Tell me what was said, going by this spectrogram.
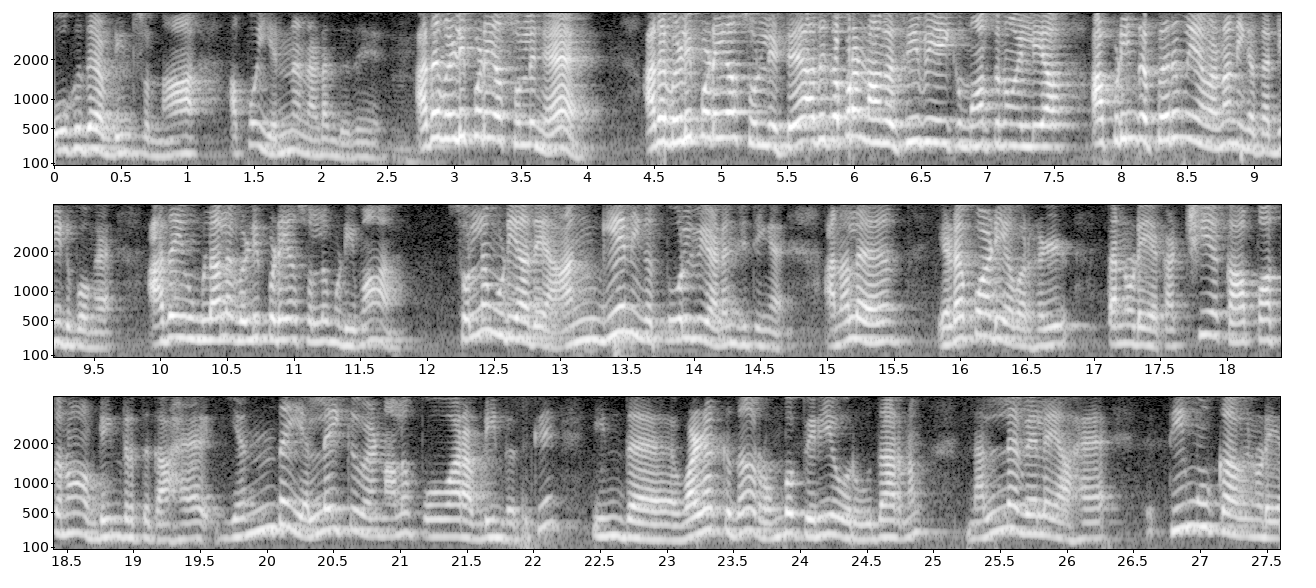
போகுது அப்படின்னு சொன்னால் அப்போது என்ன நடந்தது? அதை வெளிப்படையாக சொல்லுங்கள் அதை வெளிப்படையாக சொல்லிட்டு அதுக்கப்புறம் நாங்கள் சிபிஐக்கு மாற்றணும் இல்லையா? அப்படின்ற பெருமையை வேணால் நீங்கள் தட்டிட்டு போங்க. அதை உங்களால் வெளிப்படையாக சொல்ல முடியுமா? சொல்ல முடியாதே. அங்கேயே நீங்கள் தோல்வி அடைஞ்சிட்டீங்க. அதனால் எடப்பாடி அவர்கள் தன்னுடைய கட்சியை காப்பாற்றணும் அப்படின்றதுக்காக எந்த எல்லைக்கு வேணாலும் போவார் அப்படின்றதுக்கு இந்த வழக்கு தான் ரொம்ப பெரிய ஒரு உதாரணம். நல்ல வேலையாக திமுகவினுடைய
